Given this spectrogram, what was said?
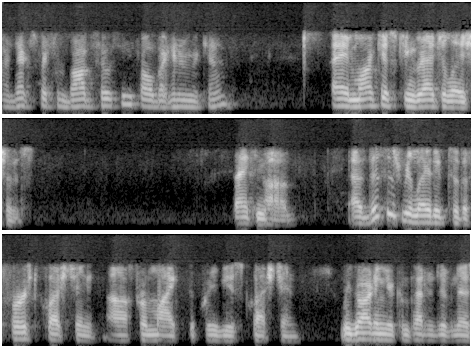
Uh, next question, Bob Socci, followed by Henry McKenna. Hey, Marcus, congratulations. Thank you. Uh, uh, this is related to the first question uh, from Mike, the previous question, regarding your competitiveness,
